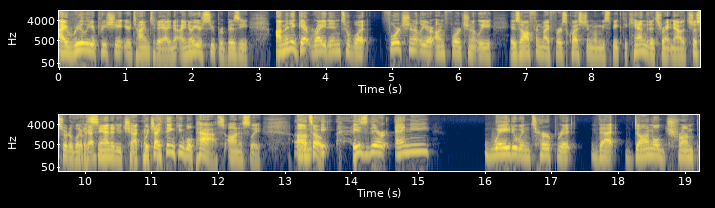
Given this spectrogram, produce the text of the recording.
I really appreciate your time today. I know, I know you're super busy. I'm going to get right into what, fortunately or unfortunately, is often my first question when we speak to candidates right now. It's just sort of like okay. a sanity check, which I think you will pass, honestly. Well, let's um, hope. is there any way to interpret that Donald Trump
